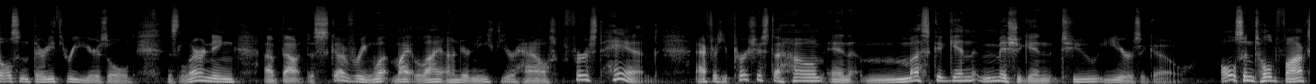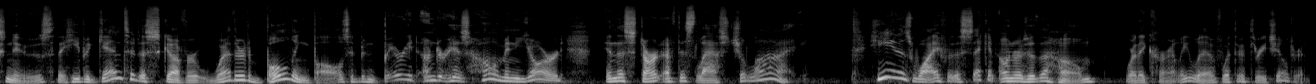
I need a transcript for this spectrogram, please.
Olson, 33 years old, is learning about discovering what might lie underneath your house firsthand after he purchased a home in Muskegon, Michigan, two years ago. Olson told Fox News that he began to discover weathered bowling balls had been buried under his home and yard in the start of this last July. He and his wife are the second owners of the home, where they currently live with their three children.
